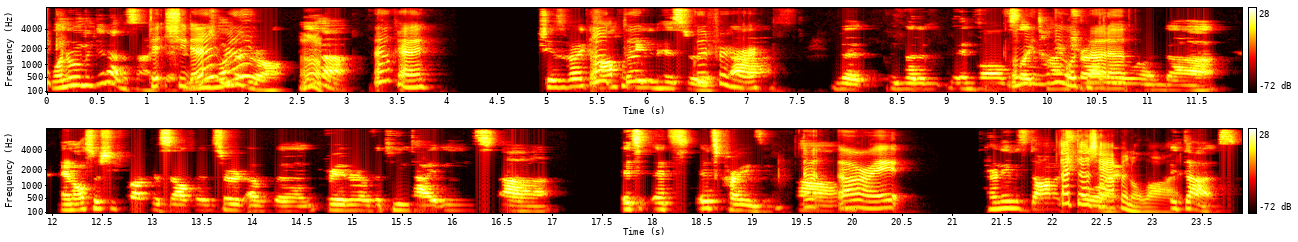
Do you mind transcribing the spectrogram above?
sidekick. Wonder Woman did have a sidekick. Did- she It was did? Wonder Really? Girl. Oh. Yeah. Okay. She has a very Oh, good- complicated history. good for her. uh, that that involves Let me- like time travel and uh, and also she fucked the self insert of the creator of the Teen Titans. Uh, it's it's it's crazy. Uh, Um, all right. her name is Donna. that does happen a lot. It does.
